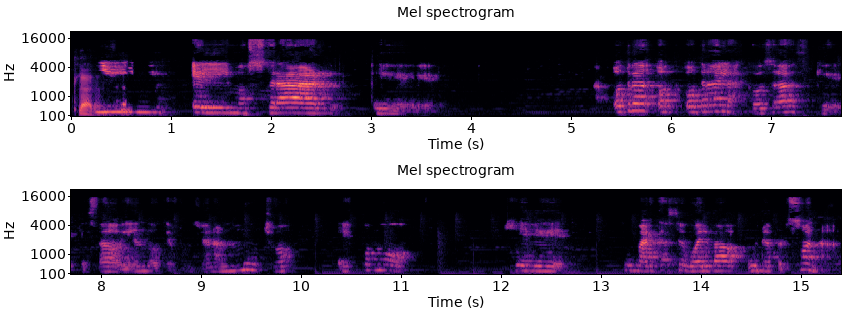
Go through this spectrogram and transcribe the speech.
Claro. Y el mostrar otra, otra de las cosas que, he estado viendo que funcionan mucho es como que tu marca se vuelva una persona.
